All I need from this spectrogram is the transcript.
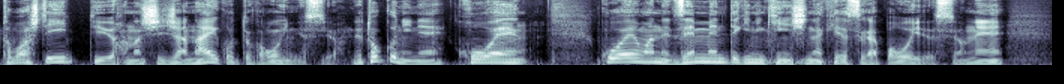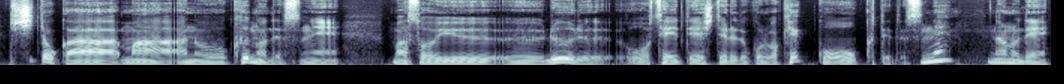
飛ばしていいっていう話じゃないことが多いんですよ。で特にね、公園。公園はね、全面的に禁止なケースがやっぱ多いですよね。市とか、まあ、あの、区のですね、まあそういうルールを制定しているところは結構多くてですね。なので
